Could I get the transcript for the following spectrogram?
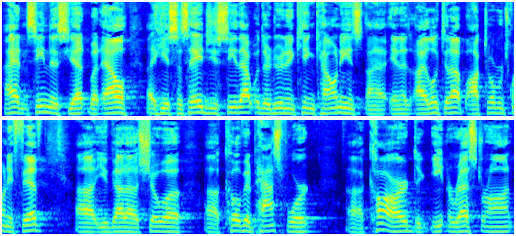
I hadn't seen this yet, but Al, uh, he says, Hey, do you see that, what they're doing in King County? Uh, and I looked it up, October 25th, you've got to show a, a COVID passport card to eat in a restaurant.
